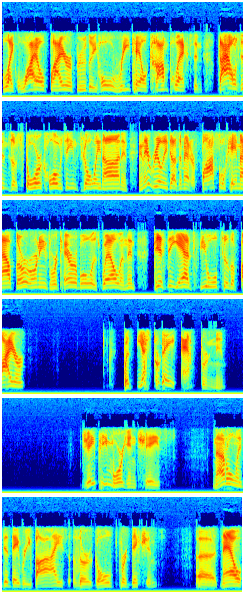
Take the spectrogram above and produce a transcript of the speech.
like wildfire through the whole retail complex, and thousands of store closings going on, and and it really doesn't matter. Fossil came out; their earnings were terrible as well, and then Disney adds fuel to the fire. But yesterday afternoon, J.P. Morgan Chase not only did they revise their gold predictions, uh, now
